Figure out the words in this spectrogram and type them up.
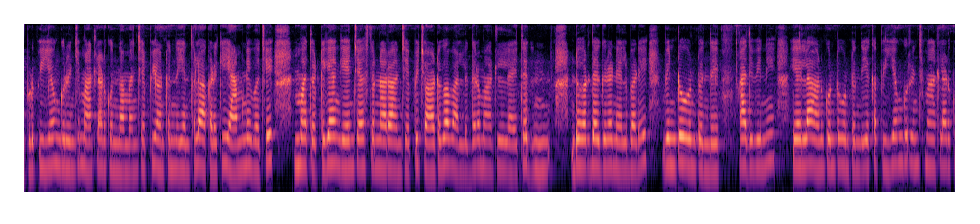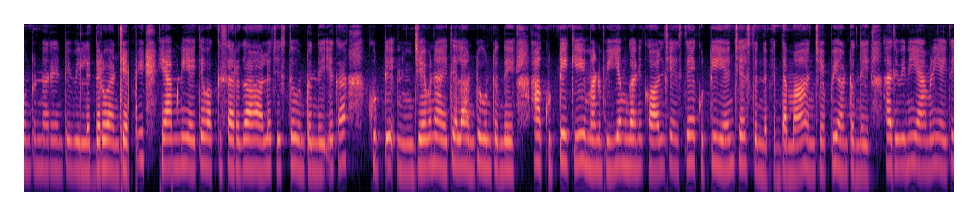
ఇప్పుడు పిఎం గురించి మాట్లాడుకుందాం అని చెప్పి అంటుంది. ఇంతలో అక్కడికి యామ్ని వచ్చి మా తొట్టి గ్యాంగ్ ఏం చేస్తున్నారో అని చెప్పి చాటుగా వాళ్ళిద్దరు మాటలు అయితే డోర్ దగ్గర నిలబడి వింటూ ఉంటుంది. అది విని ఎలా అనుకుంటూ ఉంటుంది. ఇక పిఎం గురించి మాట్లాడుకుంటున్నారేంటి వీళ్ళిద్దరూ అని చెప్పి యామిని అయితే ఒక్కసారిగా ఆలోచిస్తూ ఉంటుంది. ఇక కుట్టి జీవన అయితే ఇలా అంటూ ఉంటుంది. ఆ కుట్టికి మన పిఎం కానీ కాల్ చేస్తే కుట్టి ఏం చేస్తుంది పెద్దమ్మ? అని చెప్పి అంటుంది. అది విని యామిని అయితే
